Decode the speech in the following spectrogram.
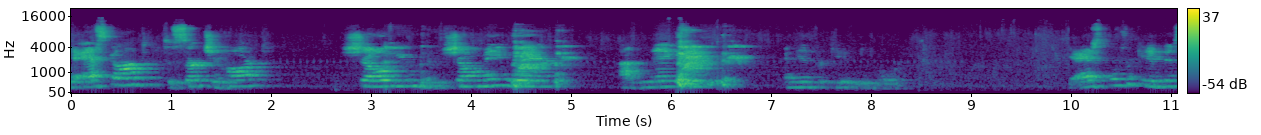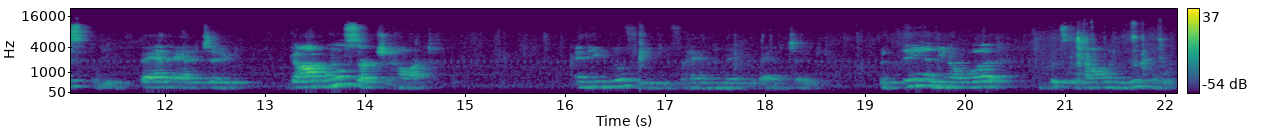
you ask God to search your heart, show you, show me where I'm negative, and then forgive me, Lord. You ask for forgiveness for your bad attitude. God will search your heart, and He will forgive you for having a negative attitude. But then, you know what? He puts the ball in your court.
